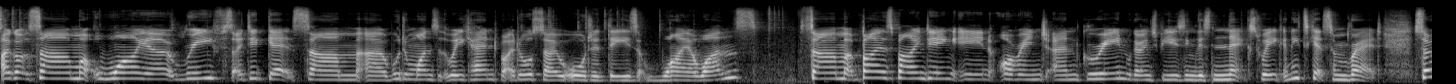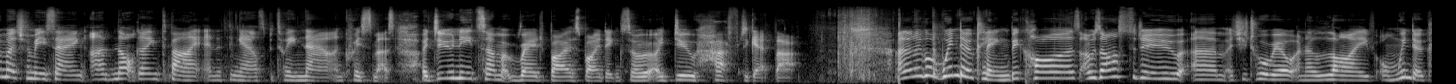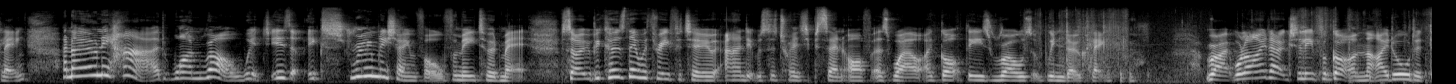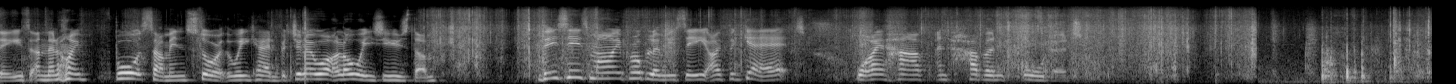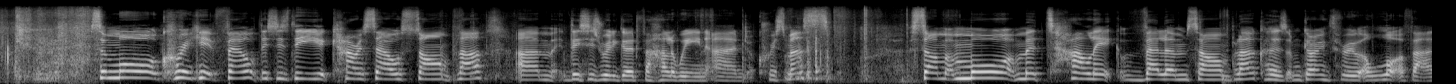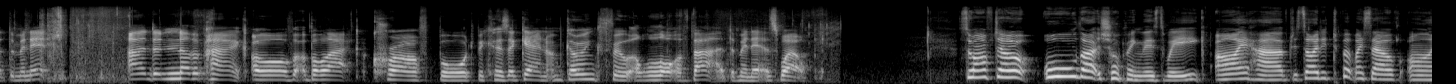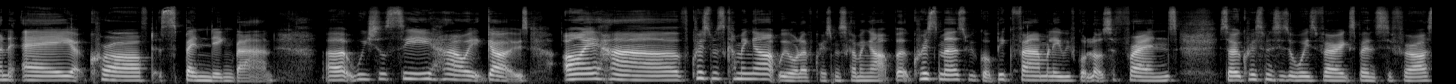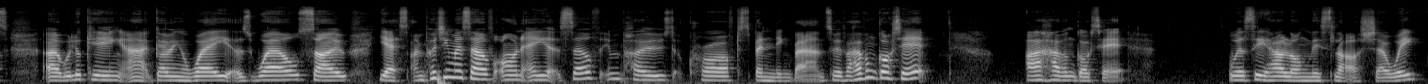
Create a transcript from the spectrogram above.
I got some wire reefs. I did get some uh, wooden ones at the weekend, but I'd also ordered these wire ones. Some bias binding in orange and green. We're going to be using this next week. I need to get some red. So much for me saying I'm not going to buy anything else between now and Christmas. I do need some red bias binding, so I do have to get that. And then I got window cling because I was asked to do um, a tutorial and a live on window cling and I only had one roll which is extremely shameful for me to admit. So because they were three for two and it was the 20% off as well I got these rolls of window cling. Right, well I'd actually forgotten that I'd ordered these and then I bought some in store at the weekend but you know what, I'll always use them. This is my problem, you see, I forget what I have and haven't ordered. Some more Cricut felt. This is the Carousel Sampler. Um, this is really good for Halloween and Christmas. Some more metallic vellum sampler because I'm going through a lot of that at the minute. And another pack of black craft board because again, I'm going through a lot of that at the minute as well. So after all that shopping this week, I have decided to put myself on a craft spending ban. Uh, we shall see how it goes. I have Christmas coming up. We all have Christmas coming up, but Christmas, we've got big family, we've got lots of friends. So Christmas is always very expensive for us. Uh, we're looking at going away as well. So yes, I'm putting myself on a self-imposed craft spending ban. So if I haven't got it, I haven't got it. We'll see how long this lasts, shall we?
